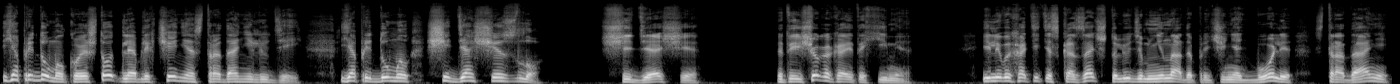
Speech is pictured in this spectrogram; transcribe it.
Я придумал кое-что для облегчения страданий людей. Я придумал щадящее зло. Щадящее? Это еще какая-то химия? Или вы хотите сказать, что людям не надо причинять боли, страданий?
